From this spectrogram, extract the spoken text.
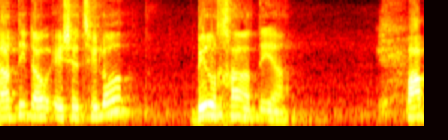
জাতিটাও এসেছিল বিলখাতিয়া পাপ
